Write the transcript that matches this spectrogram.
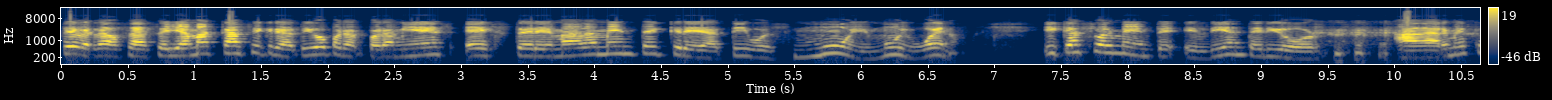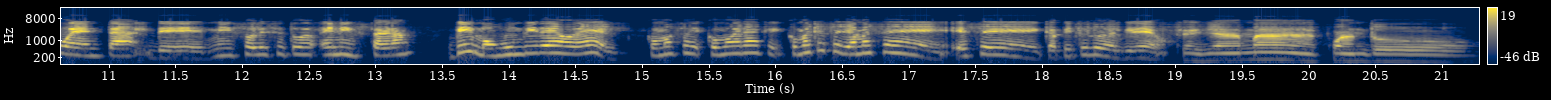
de verdad, o sea, se llama casi creativo, para, para mí es extremadamente creativo, es muy, muy bueno. Y casualmente, el día anterior, a darme cuenta de mi solicitud en Instagram, vimos un video de él. ¿Cómo, se, cómo, era ¿Cómo es que se llama ese, ese capítulo del video? Se llama Cuando...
